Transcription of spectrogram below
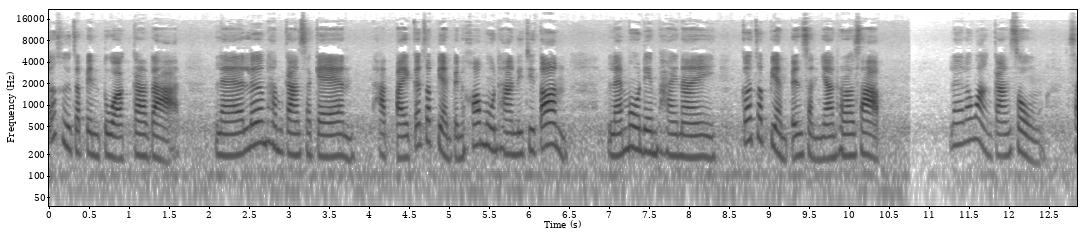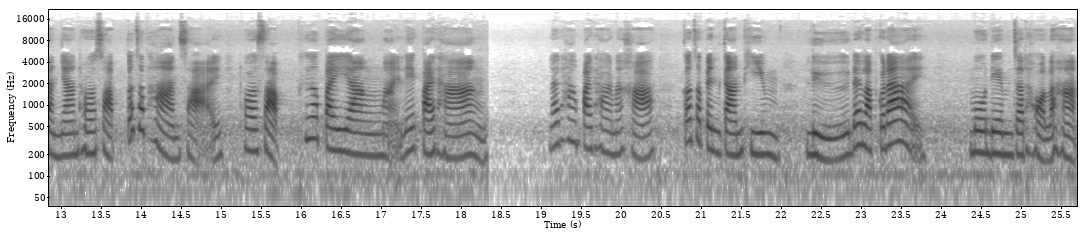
ก็คือจะเป็นตัวกระดาษ และเริ่มทำการสแกน ถัดไปก็จะเปลี่ยนเป็นข้อมูลทางดิจิตอลและโมเด็มภายใน ก็จะเปลี่ยนเป็นสัญญาณโทรศัพท์ และระหว่างการส่ง สัญญาณโทรศัพท์ก็จะผ่านสายโทรศัพท์เพื่อไปยังหมายเลขปลายทาง และทางปลายทางนะคะ ก็จะเป็นการพิมพ์ หรือได้รับก็ได้ โมเด็มจะถอดรหัส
